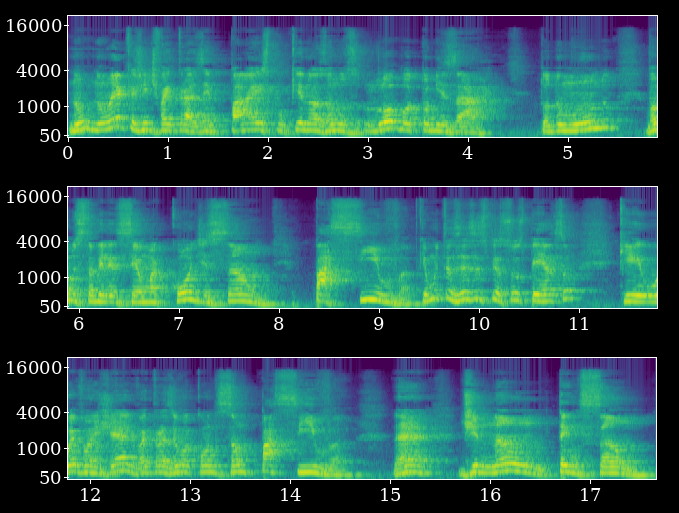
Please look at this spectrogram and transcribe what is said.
Não, não é que a gente vai trazer paz porque nós vamos lobotomizar todo mundo, vamos estabelecer uma condição passiva, porque muitas vezes as pessoas pensam que o evangelho vai trazer uma condição passiva, né, de não tensão,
